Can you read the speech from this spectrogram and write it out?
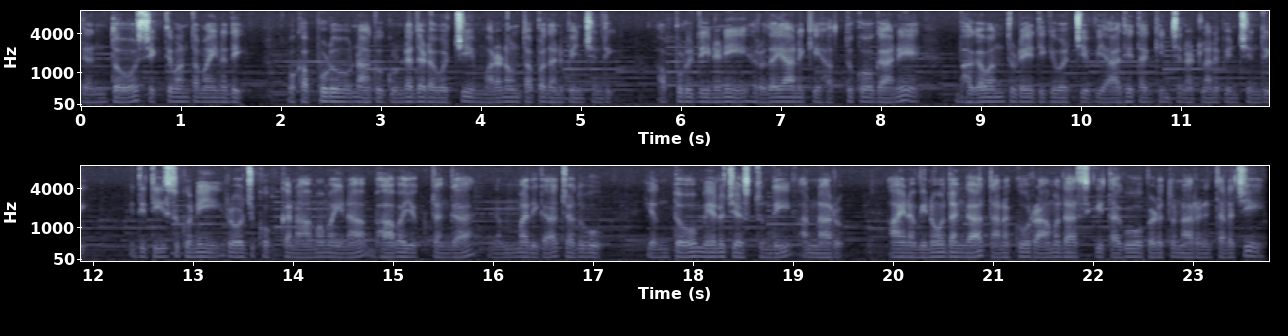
ఇదెంతో శక్తివంతమైనది. ఒకప్పుడు నాకు గుండెదడ వచ్చి మరణం తప్పదనిపించింది. అప్పుడు దీనిని హృదయానికి హత్తుకోగానే భగవంతుడే దిగివచ్చి వ్యాధి తగ్గించినట్లనిపించింది. ఇది తీసుకుని రోజుకొక్క నామమైన భావయుక్తంగా నెమ్మదిగా చదువు. ఎంతో మేలు చేస్తుంది అన్నారు. ఆయన వినోదంగా తనకు రామదాసికి తగువ పెడుతున్నారని తలచి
